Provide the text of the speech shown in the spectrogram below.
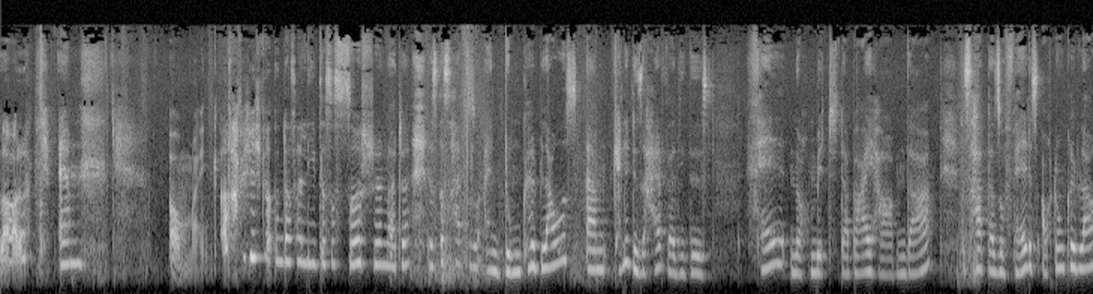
lol. Ähm, Oh mein Gott, habe ich mich gerade in das verliebt. Das ist so schön, Leute. Das ist halt so ein dunkelblaues. Ähm, kennt ihr diese Halfter, die das Fell noch mit dabei haben da? Das hat da so Fell, das ist auch dunkelblau.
